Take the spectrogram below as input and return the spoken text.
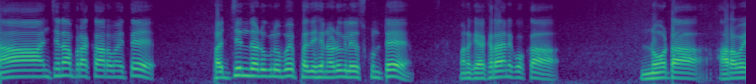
నా అంచనా ప్రకారం అయితే పద్దెనిమిది అడుగులు పోయి పదిహేను అడుగులు వేసుకుంటే మనకు ఎకరానికి ఒక నూట అరవై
